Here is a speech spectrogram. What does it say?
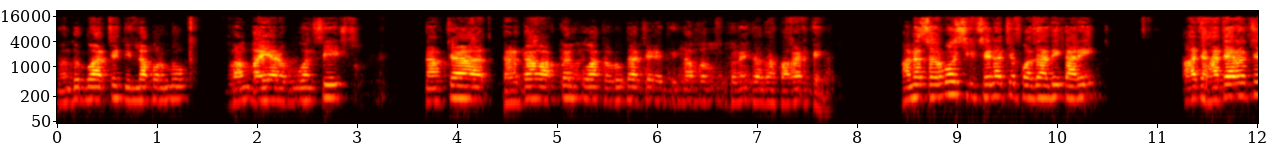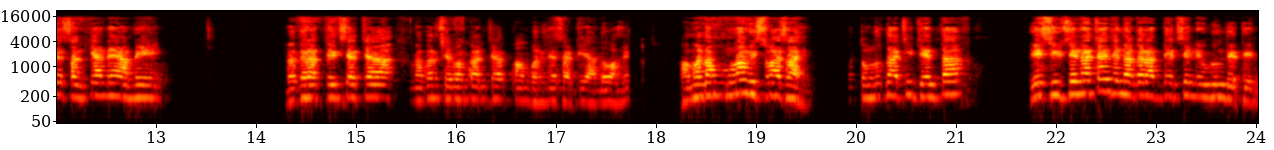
नंदुरबारचे जिल्हा प्रमुख रामभाई रघुवंशी आमच्या धडगाव अक्कल किंवा तडोदाचे जिल्हा प्रमुख गणेशदादा पराडके आणि सर्व शिवसेनाचे पदाधिकारी. आज हजारांच्या संख्येने आम्ही नगराध्यक्षाच्या नगरसेवकांच्या फॉर्म भरण्यासाठी आलो आहे. आम्हाला पूर्ण विश्वास आहे. तोडुदाची जनता हे शिवसेनाच्या जे नगराध्यक्ष निवडून देतील.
